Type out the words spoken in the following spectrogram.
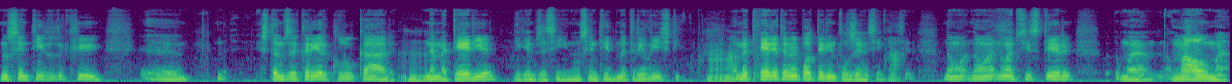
no sentido de que uh, estamos a querer colocar uhum. na matéria, digamos assim, num sentido materialístico, uhum. a matéria também pode ter inteligência. Quer ah. dizer, não, não, não é preciso ter uma, uma alma.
